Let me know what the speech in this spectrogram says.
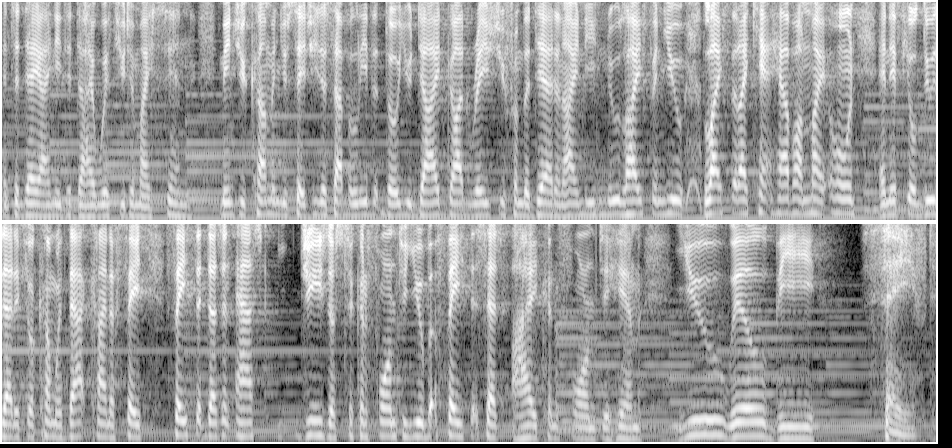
and today I need to die with you to my sin. It means you come and you say, Jesus, I believe that though you died, God raised you from the dead, and I need new life in you, life that I can't have on my own. And if you'll do that, if you'll come with that kind of faith, faith that doesn't ask Jesus to conform to you, but faith that says, I conform to him, you will be saved.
